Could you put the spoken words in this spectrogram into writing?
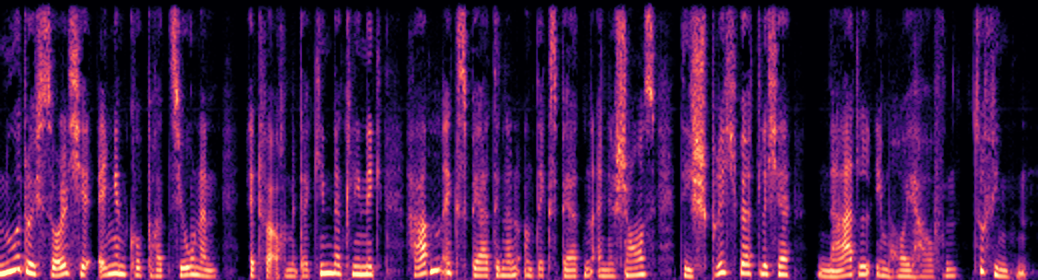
Nur durch solche engen Kooperationen, etwa auch mit der Kinderklinik, haben Expertinnen und Experten eine Chance, die sprichwörtliche Nadel im Heuhaufen zu finden.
